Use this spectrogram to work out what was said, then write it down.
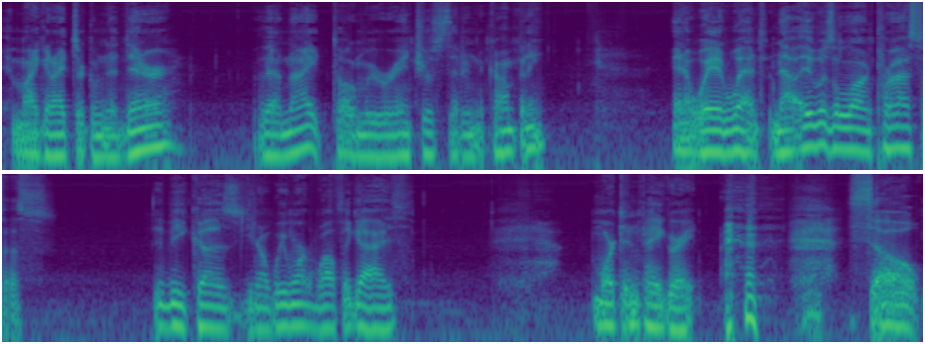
And Mike and I took him to dinner that night, told him we were interested in the company, and away it went. Now, it was a long process because, you know, we weren't wealthy guys. Mort didn't pay great. so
